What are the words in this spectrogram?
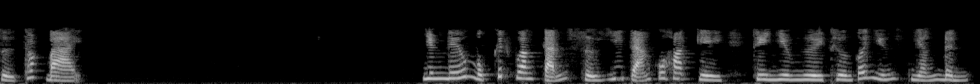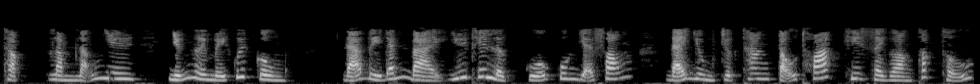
sự thất bại. Nhưng nếu mục kích quan cảnh sự di tản của Hoa Kỳ thì nhiều người thường có những nhận định thật lầm lẫn như những người Mỹ cuối cùng đã bị đánh bại dưới thế lực của quân giải phóng đã dùng trực thăng tẩu thoát khi Sài Gòn thất thủ.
